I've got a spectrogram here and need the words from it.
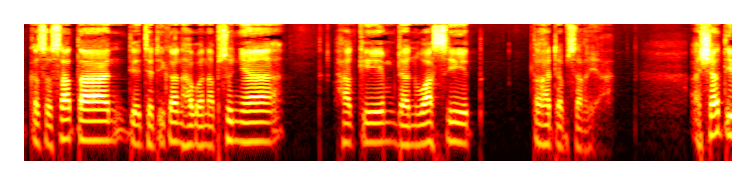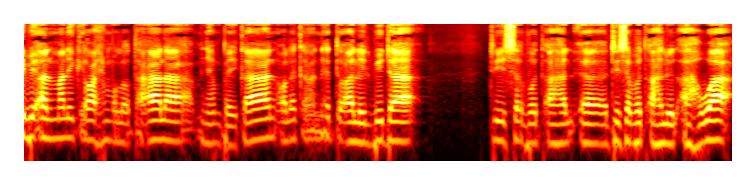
kesesatan dia jadikan hawa nafsunya hakim dan wasit terhadap syariat. Asyatibi al-Maliki rahimahullah ta'ala menyampaikan oleh karena itu ahli bidah disebut ahli, uh, disebut ahlul ahwa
